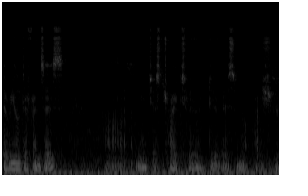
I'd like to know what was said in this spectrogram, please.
the real difference is. Uh, let me just try to do this, I'm not quite sure.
